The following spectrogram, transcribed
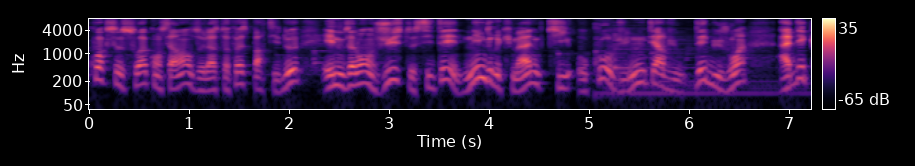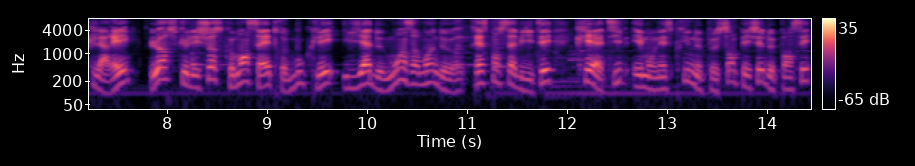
quoi que ce soit concernant The Last of Us Partie 2, et nous allons juste citer Neil Druckmann qui, au cours d'une interview début juin, a déclaré « Lorsque les choses commencent à être bouclées, il y a de moins en moins de responsabilités créatives et mon esprit ne peut s'empêcher de penser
